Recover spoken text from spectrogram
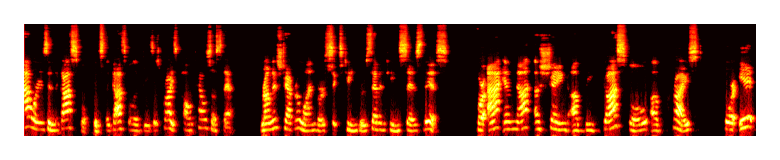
power is in the gospel. It's the gospel of Jesus Christ. Paul tells us that. Romans chapter 1 verse 16 through 17 says this, For I am not ashamed of the gospel of Christ, for it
